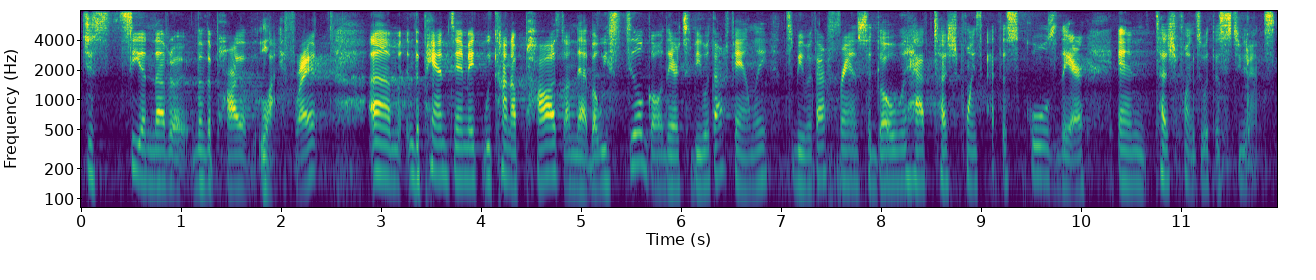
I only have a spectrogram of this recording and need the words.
just see another another part of life, right? Um, in the pandemic, we kind of paused on that, but we still go there to be with our family, to be with our friends, to go and have touch points at the schools there, and touch points with the students.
